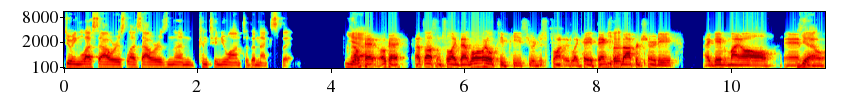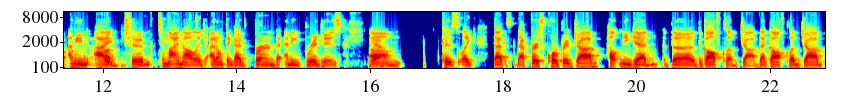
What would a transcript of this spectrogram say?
doing less hours less hours and then continue on to the next thing. Yeah. Okay okay. That's awesome. So like that loyalty piece you were just wanting like hey thanks yeah. for the opportunity I gave it my all. And yeah, you know, I mean, I um, to to my knowledge, I don't think I've burned any bridges. Yeah. Um, because like that's that first corporate job helped me get mm-hmm. the the golf club job. That golf club job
